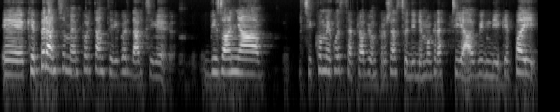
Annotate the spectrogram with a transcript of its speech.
e che però insomma è importante ricordarsi che bisogna, siccome questo è proprio un processo di democrazia, quindi che poi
